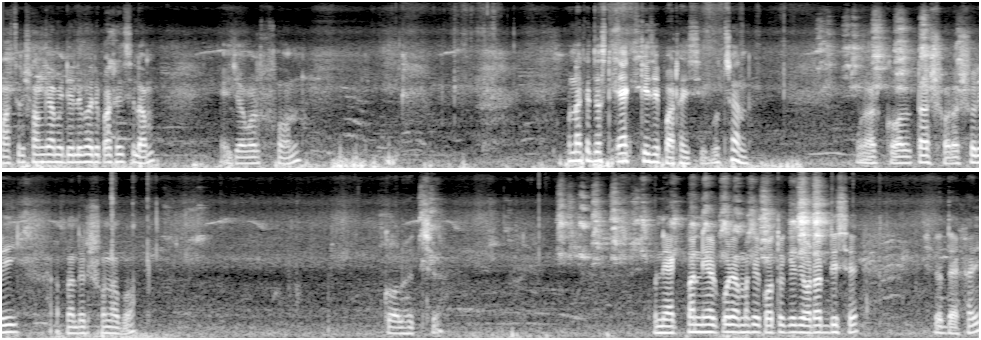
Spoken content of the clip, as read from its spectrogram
মাছের সঙ্গে আমি ডেলিভারি পাঠিয়েছিলাম। এই যে আমার ফোন ওনাকে জাস্ট এক কেজি পাঠাইছি, বুঝছেন? ওনার কলটা সরাসরি আপনাদের শোনাবো। কল হচ্ছে। উনি একবার নেওয়ার পরে আমাকে কত কেজি অর্ডার দিছে, সেটা দেখাই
